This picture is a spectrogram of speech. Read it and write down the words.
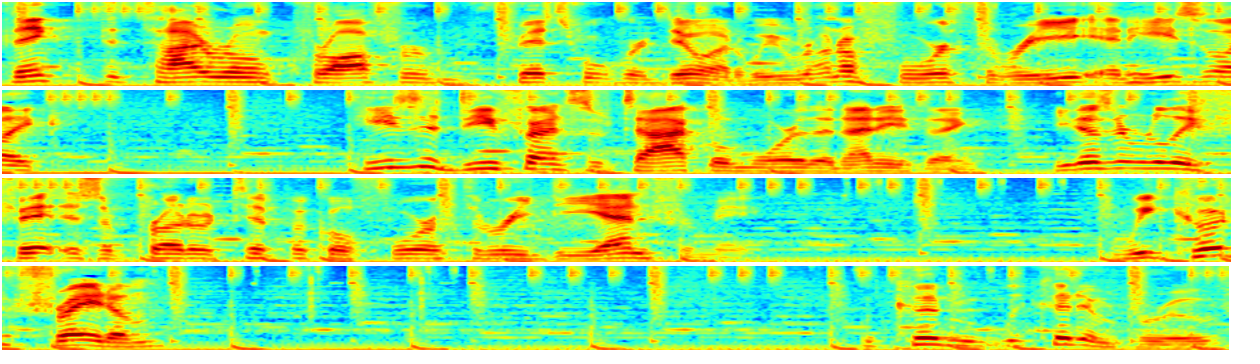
think the Tyrone Crawford fits what we're doing. We run a 4-3, and he's like... He's a defensive tackle more than anything. He doesn't really fit as a prototypical 4-3 DN for me. We could trade him. We could we could improve.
